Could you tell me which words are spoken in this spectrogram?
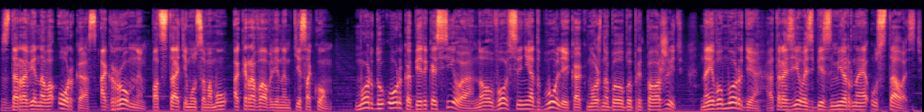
Здоровенного орка с огромным, под стать ему самому, окровавленным тесаком. Морду орка перекосило, но вовсе не от боли, как можно было бы предположить. На его морде отразилась безмерная усталость.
